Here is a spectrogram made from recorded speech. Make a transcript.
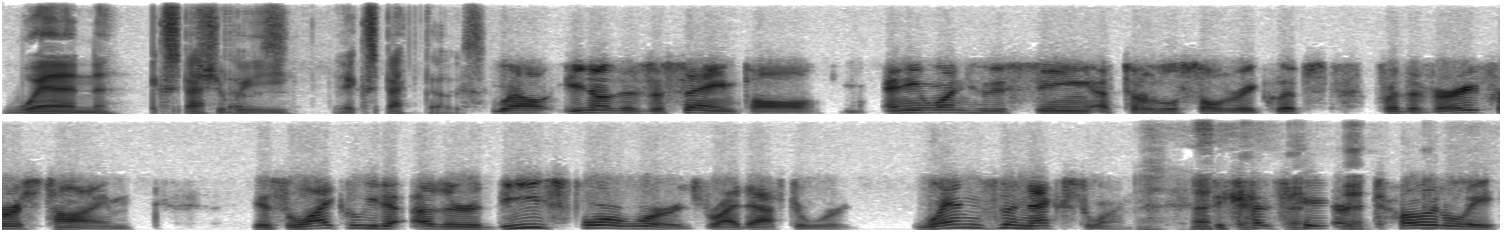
when expect should those. we expect those? Well, you know, there's a saying, Paul. Anyone who's seeing a total solar eclipse for the very first time is likely to utter these four words right afterward. When's the next one? Because they are totally,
